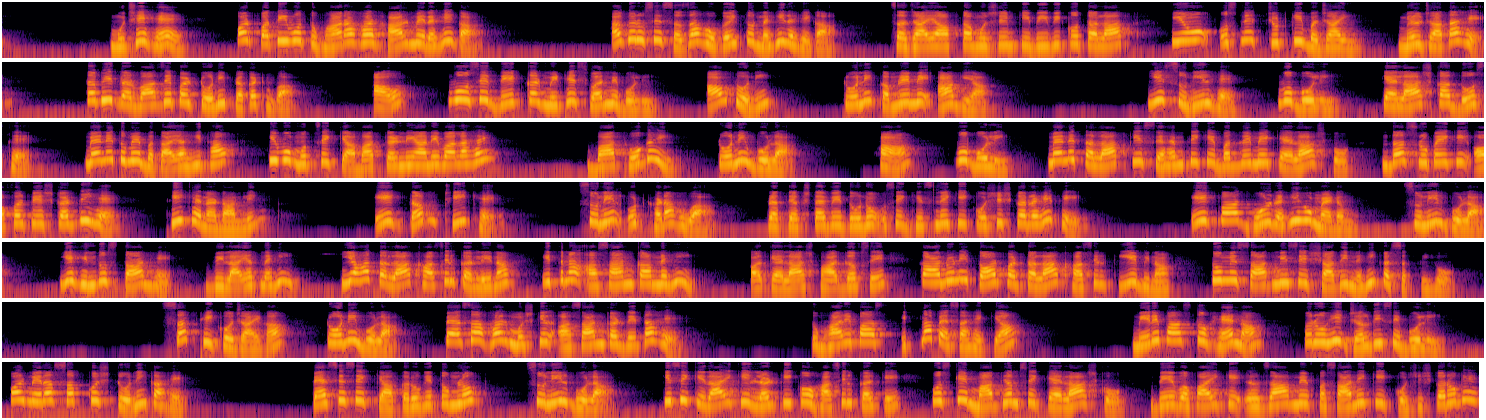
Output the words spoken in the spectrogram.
मुझे है, और पति वो तुम्हारा हर हाल में रहेगा। अगर उसे सजा हो गई तो नहीं रहेगा। सजा याफ्ता मुजरिम की बीवी को तलाक, यूँ उसने चुटकी बजाई। मिल जाता है। तभी दरवाजे पर टोनी प्रकट हुआ। आओ, वो उसे देखकर मीठे स्वर में बोली। आओ, टोनी। टोनी कमरे में आ गया। ये सुनील है, वो बोली। कैलाश का दोस्त है। मैंने तुम्हें बताया ही था कि वो मुझसे क्या बात करने आने वाला है। बात हो गई? टोनी बोला। हाँ वो बोली। मैंने तलाक की सहमति के बदले में कैलाश को दस रुपए की ऑफ़र पेश कर दी है। ठीक है ना, डार्लिंग? एकदम ठीक है। सुनील उठ खड़ा हुआ। प्रत्यक्षता वे दोनों उसे घिसने की कोशिश कर रहे थे। एक बात भूल रही हो, मैडम? सुनील बोला। ये हिंदुस्तान है, विलायत नहीं। यहाँ तलाक हासिल कर लेना इतना आसान काम नहीं। और कैलाश भार्गव से कानूनी तौर पर तलाक हासिल किए बिना तुम इस आदमी से शादी नहीं कर सकती हो। सब ठीक हो जाएगा, टोनी बोला। पैसा हर मुश्किल आसान कर देता है। तुम्हारे पास इतना पैसा है क्या? मेरे पास तो है ना, रोही जल्दी से बोली। और मेरा सब कुछ टोनी का है। पैसे से क्या करोगे तुम लोग? सुनील बोला। किसी किराए की लड़की को हासिल करके उसके माध्यम से कैलाश को बेवफाई के इल्ज़ाम में फंसाने की कोशिश करोगे?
